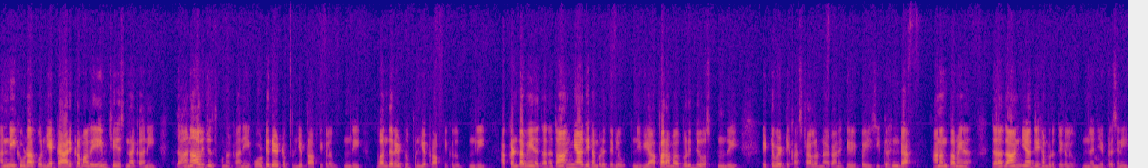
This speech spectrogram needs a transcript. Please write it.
అన్నీ కూడా పుణ్య కార్యక్రమాలు ఏం చేసినా కానీ దానాలు చేసుకున్నా కానీ కోటి రెట్లు పుణ్యప్రాప్తి కలుగుతుంది. వంద రెట్లు పుణ్యప్రాప్తి కలుగుతుంది. అఖండమైన ధనధాన్యాది సమృద్ధి కలుగుతుంది. వ్యాపారం అభివృద్ధి వస్తుంది. ఎటువంటి కష్టాలు ఉన్నా కానీ తిరిగిపోయి శీఘ్రంగా అనంతమైన ధనధాన్యాది సమృద్ధి కలుగుతుంది అని చెప్పేసి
